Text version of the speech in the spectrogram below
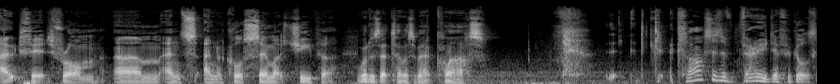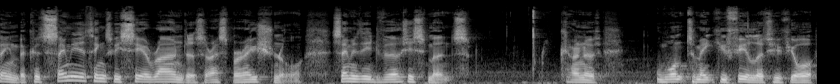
outfit from, um, and and of course so much cheaper. What does that tell us about class? Class is a very difficult thing because so many of the things we see around us are aspirational. So many of the advertisements kind of want to make you feel that if you're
